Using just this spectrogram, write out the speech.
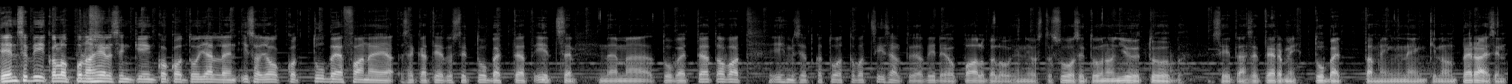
Ensi viikonloppuna Helsinkiin kokoontuu jälleen iso joukko tube-faneja sekä tietysti tubettajat itse. Nämä tubettajat ovat ihmisiä, jotka tuottavat sisältöjä videopalveluihin, joista suosituin on YouTube. Siitä se termi tubettaminenkin on peräisin.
